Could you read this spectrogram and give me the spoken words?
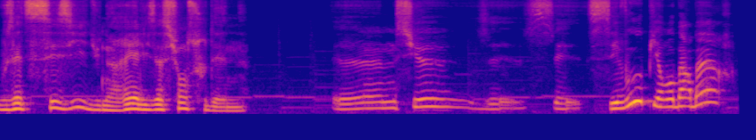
vous êtes saisi d'une réalisation soudaine. Euh, monsieur, c'est vous, Pierrot Barbare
